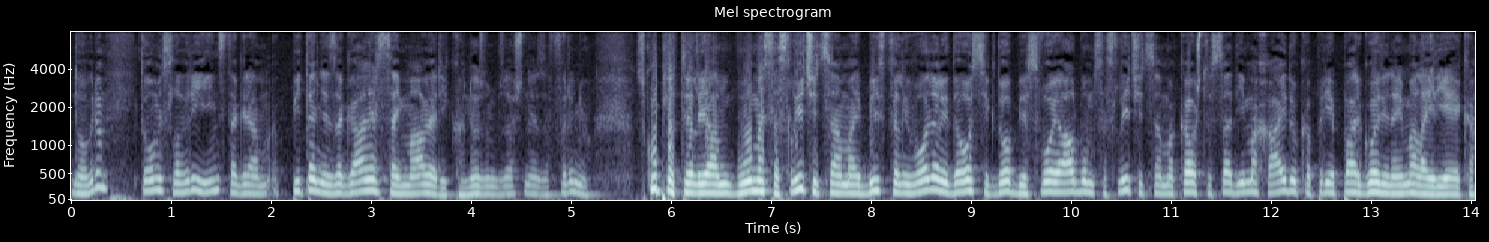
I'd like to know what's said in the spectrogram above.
Dobro, Tomislav Ri, Instagram, pitanje za Gunnersa i Maverika, ne znam zašto ne za Frnju. Skupljate li albume sa sličicama i biste li voljeli da Osijek dobije svoj album sa sličicama kao što sad ima Hajduka, prije par godina imala i Rijeka?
